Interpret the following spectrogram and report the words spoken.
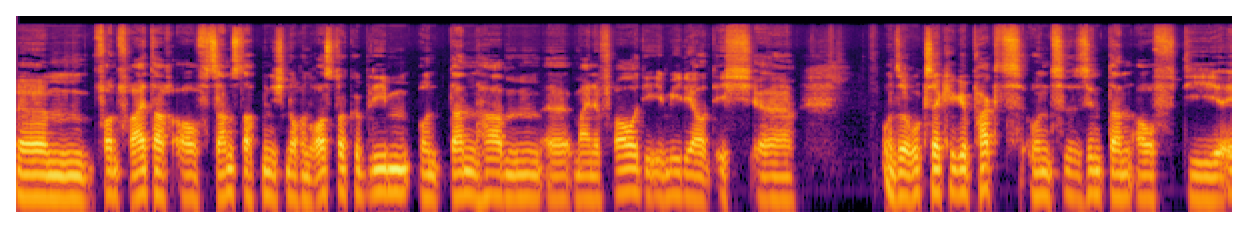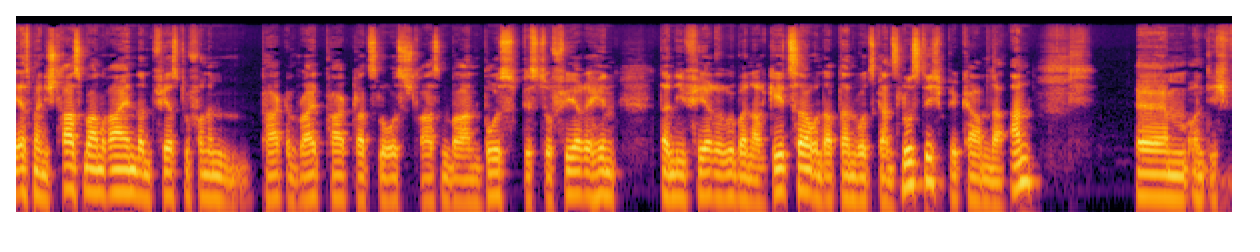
Ähm, von Freitag auf Samstag bin ich noch in Rostock geblieben und dann haben äh, meine Frau, die Emilia und ich äh, unsere Rucksäcke gepackt und sind dann auf die, erstmal in die Straßenbahn rein, dann fährst du von einem Park-and-Ride-Parkplatz los, Straßenbahn, Bus bis zur Fähre hin, dann die Fähre rüber nach Geza und ab dann wurde es ganz lustig. Wir kamen da an ähm, und ich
